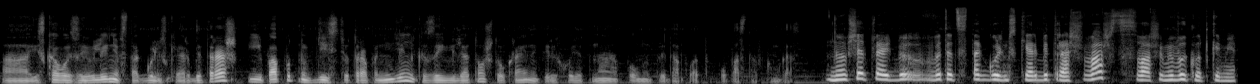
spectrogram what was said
а, исковое заявление в стокгольмский арбитраж и попутно в 10 утра понедельника заявили о том, что Украина переходит на полную предоплату по поставкам газа. Ну, вообще отправить бы в этот стокгольмский арбитраж ваш с вашими выкладками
